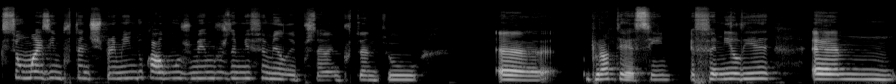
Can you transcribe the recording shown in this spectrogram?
que são mais importantes para mim do que alguns membros da minha família, percebem? Portanto, uh, pronto, é assim. A família um,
